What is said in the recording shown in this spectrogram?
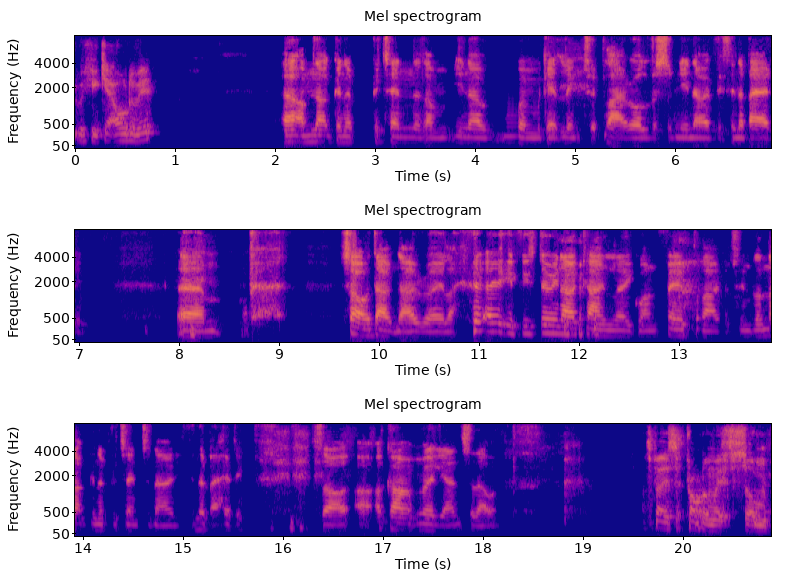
we could get hold of it. Uh, I'm not going to pretend that I'm, you know, when we get linked to a player, all of a sudden you know everything about him. Um, so I don't know really. if he's doing okay in League One, fair play to him. But I'm not going to pretend to know anything about him. So I, I can't really answer that one. I suppose the problem with some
